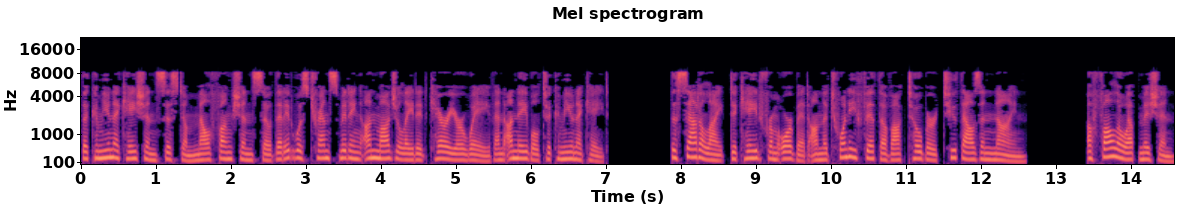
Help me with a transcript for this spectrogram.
the communication system malfunctioned so that it was transmitting unmodulated carrier wave and unable to communicate. The satellite decayed from orbit on 25 October 2009. A follow-up mission,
